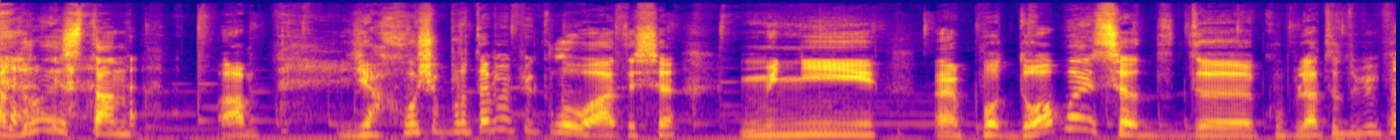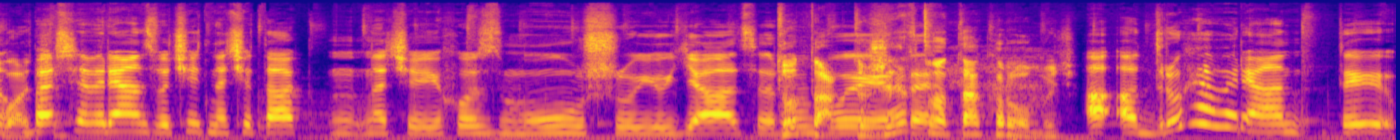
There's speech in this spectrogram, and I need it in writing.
а другий стан. А, я хочу про тебе піклуватися. Мені е, подобається купляти тобі Ну, плаття. перший варіант звучить, наче так, наче його змушую, я це то робити. так, то жертва так робить. А, а другий варіант, ти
